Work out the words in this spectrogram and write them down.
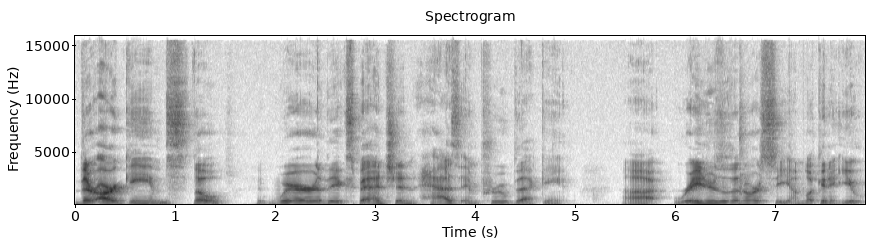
there are games, though, where the expansion has improved that game. Uh, Raiders of the North Sea, I'm looking at you.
